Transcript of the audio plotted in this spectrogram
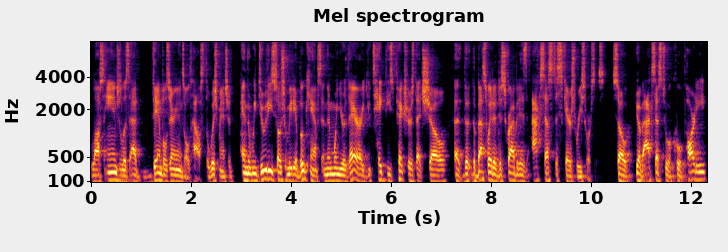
Los Angeles at Dan Bilzerian's old house, the Wish Mansion. And then we do these social media boot camps. And then when you're there, you take these pictures that show uh, the, the best way to describe it is access to scarce resources. So you have access to a cool party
